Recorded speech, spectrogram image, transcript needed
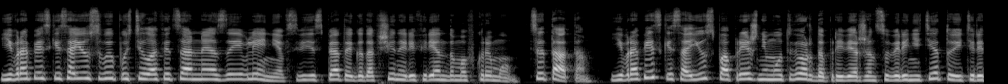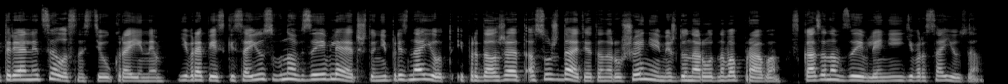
Европейский Союз выпустил официальное заявление в связи с пятой годовщиной референдума в Крыму. Цитата. Европейский Союз по-прежнему твердо привержен суверенитету и территориальной целостности Украины. Европейский Союз вновь заявляет, что не признает и продолжает осуждать это нарушение международного права, сказано в заявлении Евросоюза.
